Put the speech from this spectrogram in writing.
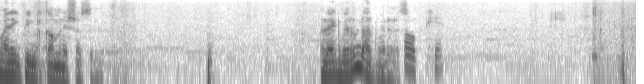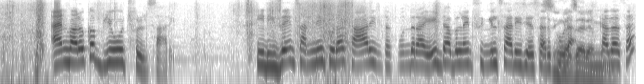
వైన్కి పింక్ కాంబినేషన్ వస్తుంది. Light maroon dark maroon okay. And మరొక బ్యూటిఫుల్ సారీ. ఈ డిజైన్స్ అన్ని కూడా సారీ ఇంతకు ముందర eight double nine single sari చేశారు కూడా. కదా సార్?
